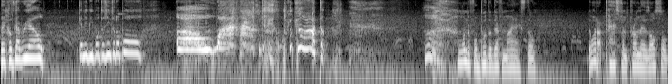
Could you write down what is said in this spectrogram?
There comes Gabriel. Can he be positioned to the ball? Oh, wow! oh my god! Oh, wonderful builder there from Ajax, though. What a pass from Promes also.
